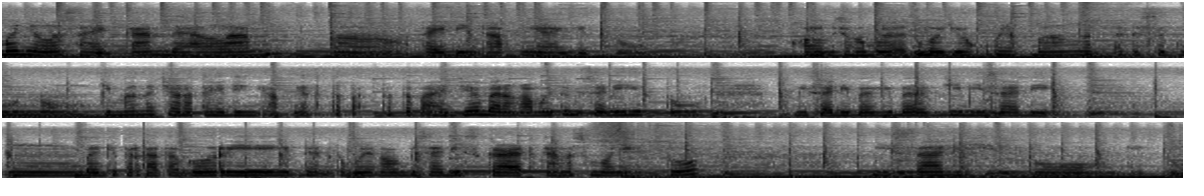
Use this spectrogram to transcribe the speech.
menyelesaikan dalam uh, trading up-nya gitu. Kalau misalnya kamu lihat tuh baju aku banyak banget ada segunung. Gimana cara trading upnya? Tetap tetap aja barang kamu itu bisa dihitung bisa dibagi-bagi bisa di hmm, bagi per kategori dan kemudian kamu bisa discard karena semuanya itu bisa dihitung gitu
